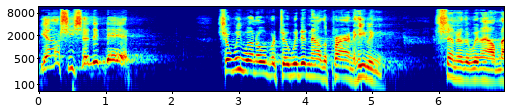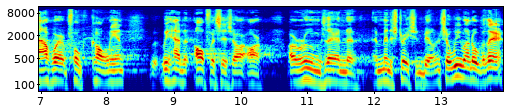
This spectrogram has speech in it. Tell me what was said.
Yeah, she said it did. So we went over to, we didn't have the prayer and healing center that we have now where folks call in we had offices or, or, or, rooms there in the administration building. So we went over there.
